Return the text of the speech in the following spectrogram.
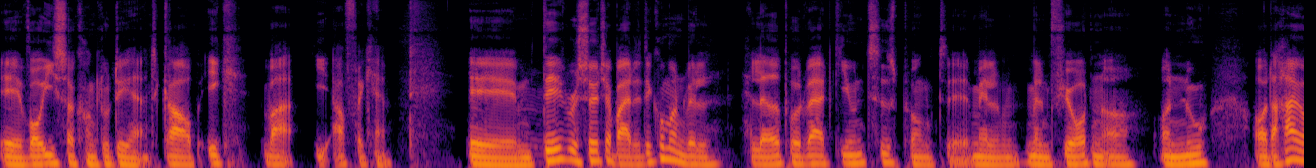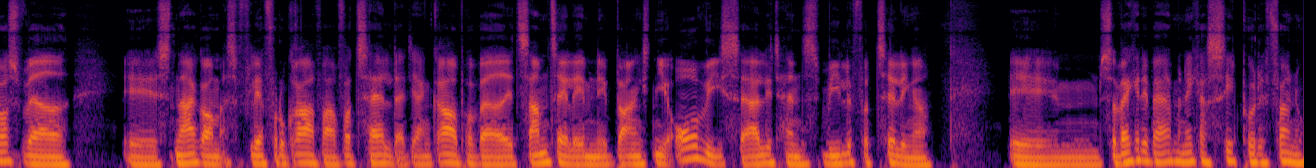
øh, hvor I så konkluderer, at Graup ikke var i Afrika. Øh, det researcharbejde, det kunne man vel have lavet på et hvert givet tidspunkt øh, mellem, mellem 14 og, og nu. Og der har jo også været øh, snak om, altså flere fotografer har fortalt, at Jan Graup har været et samtaleemne i branchen i årvis, særligt hans vilde fortællinger. Øh, så hvad kan det være, at man ikke har set på det før nu?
